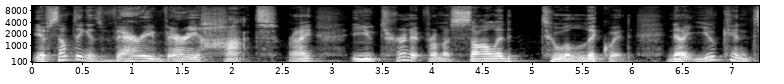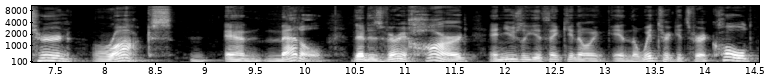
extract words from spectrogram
If something is very, very hot, right, you turn it from a solid to a liquid. Now, you can turn rocks and metal that is very hard, and usually you think, you know, in, the winter it gets very cold,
